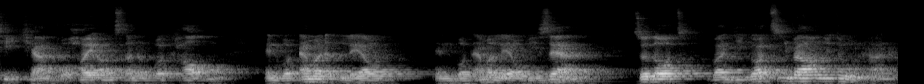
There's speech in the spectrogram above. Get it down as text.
die kann, wo er uns dann wird halten. Und was immer Lehrer, und was immer Lehrer wir sehen. So dort, wenn die Gott seinen Willen tun haben,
